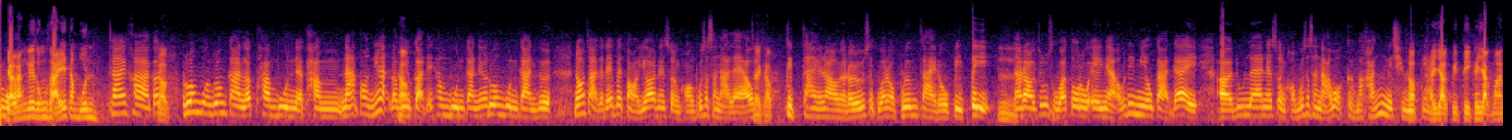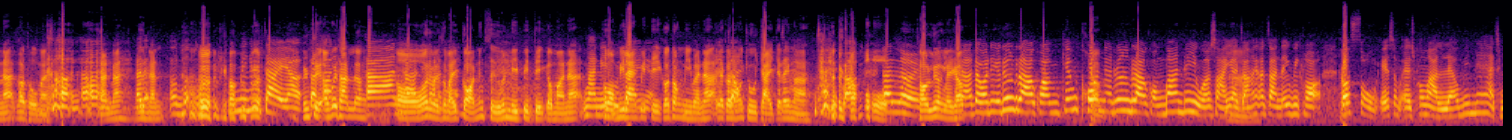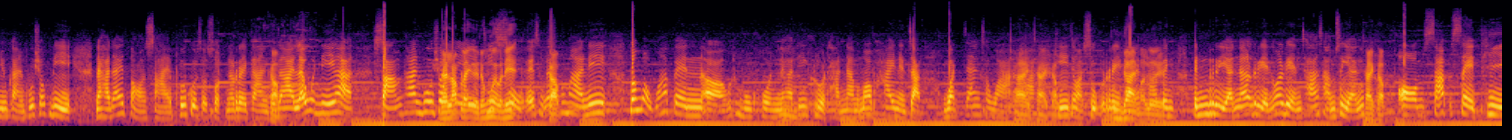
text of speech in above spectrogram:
อกว่าอย่าลังเลสงสัยทำบุญ ใช่ค่ะ ก็ครับร่วมบุญร่วมกันแล้วทำบุญเนี่ยทำณตอนเนี้ยเราครับมีโอกาสได้ทำบุญกันได้ร่วมบุญกันคือ นอกจากจะได้ไปต่อยอดในส่วนของพุทธศาสนาแล้วใช่ครับจิตใจเราเนี่ยเรารู้สึกว่าเราปลื้มใจเราปีติอืมนะเราจะรู้สึกว่าตัวเราเองเนี่ยเอาได้มีโอกาสได้เอ่อดูแลในส่วนของพุทธศาสนาบอกเกิดมาครั้งหนึ่งในชีควิรัตบไงใครอยากปีติใครอยากมานะก็โทรมาค่ะได้ทันไหมแต่รุ่นนั้นเออไม่ไม่แน่ใจอะหนังสือเอาไม่ทันเลยทานอ๋อทานแต่สมัยก่อนหนังสือมันมีปิติกับมานะมานิเขาบอกชูมีแรงใจปิติก็ต้องมีมานะแล้วก็ใช่น้องชูใจจะได้มาใช่ค่ะครับโอ้โหนั่นเลยเข้าเรื่องเลยครับนะแต่วันนี้เรื่องราวความเข้มข้นครับในเรื่องราวของบ้านที่อยู่อาศัยอยากจะอ่าให้อาจารย์ได้วิเคราะห์ ก็ส่ง SMS เข้ามาแล้วไม่แน่จะมีโอกาสเป็นผู้โชคดีนะคะ ได้ต่อสายพูดคุยสดๆในรายการก็ได้ แล้ววันนี้ค่ะสามท่านผู้โชคดีได้รับอะไรเอ่ยน้องมวยวันนี้ที่ส่ง SMS ครับเข้ามานี่ต้องบอกว่าเป็นเอ่อวัตถุมงคลนะคะอืมที่ครวดฐานนำมามอบให้เนี่ยจาก วัดแจ้งสว่างใช่นะคะใช่ครับที่จังหวัดสุรินทร์เพิ่งได้นะมาเลคะยเป็นเป็นเหรียญนะเหรียญก็เหรียญช้างสามเสียนใช่ครับออมทรัพย์เศรษฐี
